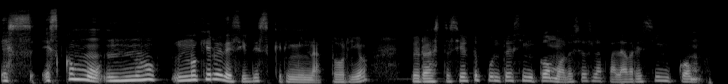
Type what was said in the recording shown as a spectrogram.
Es, es como, no, no quiero decir discriminatorio, pero hasta cierto punto es incómodo, esa es la palabra, es incómodo,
